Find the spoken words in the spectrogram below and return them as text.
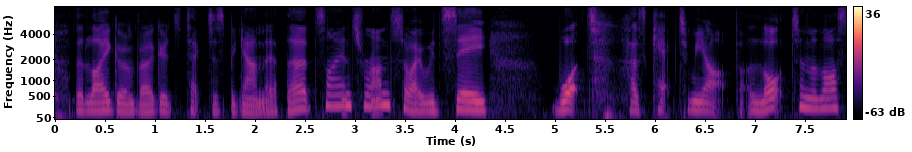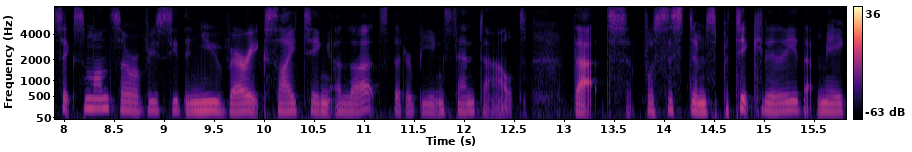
the LIGO and Virgo detectors began their third science run. So, I would say what has kept me up a lot in the last six months are obviously the new, very exciting alerts that are being sent out. That for systems, particularly that may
